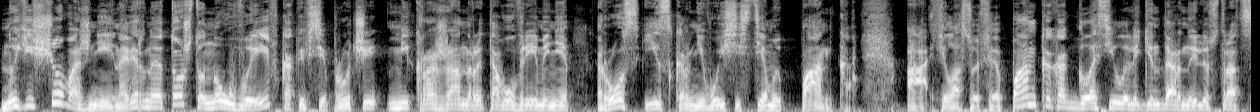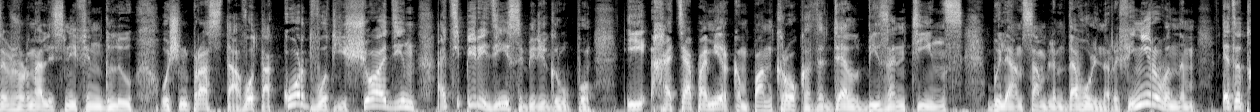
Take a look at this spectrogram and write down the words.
Но еще важнее, наверное, то, что No Wave, как и все прочие микрожанры того времени, рос из корневой системы панка. А философия панка, как гласила легендарная иллюстрация в журнале Sniffing Glue, очень проста. Вот аккорд, вот еще один, а теперь иди и собери группу. И хотя по меркам панк-рока The Del Byzantines были ансамблем довольно рафинированным, этот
